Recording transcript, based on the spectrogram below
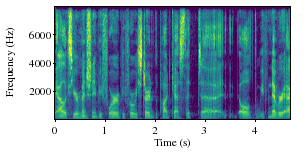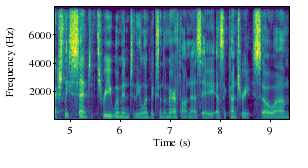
Alex, you were mentioning before before we started the podcast that uh, all we've never actually sent three women to the Olympics in the marathon as a as a country. So um,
